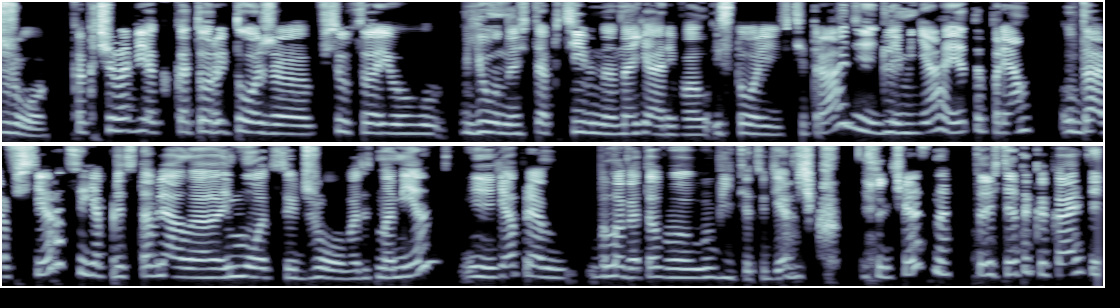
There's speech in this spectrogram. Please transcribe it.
Джо. Как человек, который тоже всю свою юность активно наяривал истории в тетради, для меня это прям удар в сердце. Я представляла эмоции Джо в этот момент, и я прям была готова убить эту девочку, если честно. То есть это какая-то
